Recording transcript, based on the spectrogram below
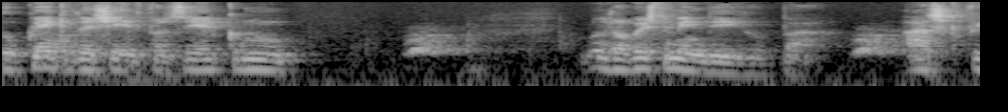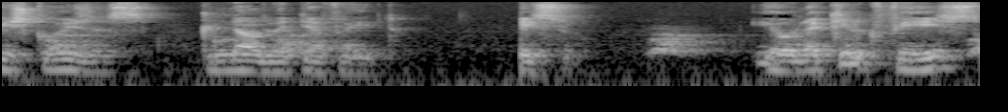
o que, é que deixei de fazer que não. Mas vezes também digo, pá, acho que fiz coisas que não devia ter feito. Isso. Eu, naquilo que fiz,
